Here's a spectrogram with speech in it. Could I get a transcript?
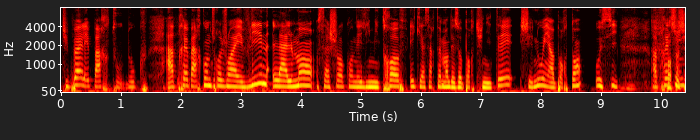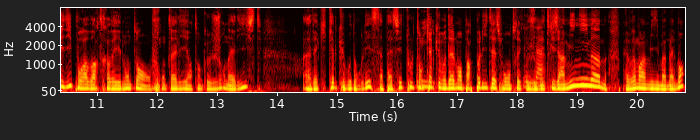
tu peux aller partout. Donc après, par contre, je rejoins Evelyne. L'allemand, sachant qu'on est limitrophe et qu'il y a certainement des opportunités, chez nous est important aussi. Après, ceci dit, pour avoir travaillé longtemps en frontalier en tant que journaliste, avec quelques mots d'anglais, ça passait tout le temps. Quelques mots d'allemand par politesse pour montrer que je maîtrisais un minimum, mais vraiment un minimum allemand.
